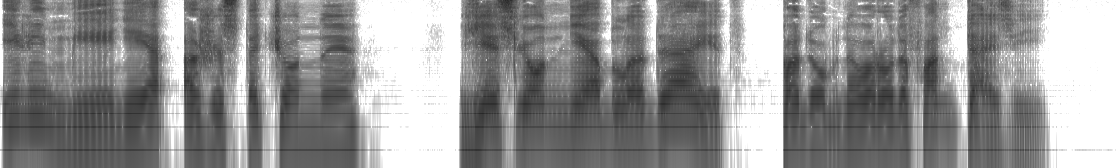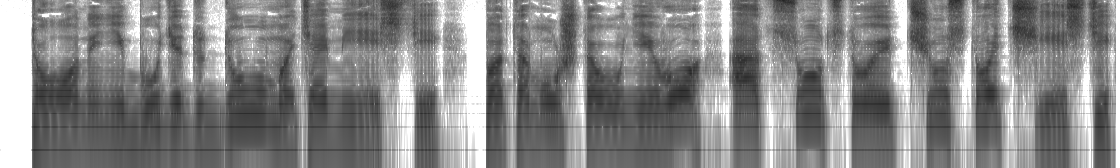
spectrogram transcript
или менее ожесточенная. Если он не обладает подобного рода фантазией, то он и не будет думать о мести, потому что у него отсутствует чувство чести,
